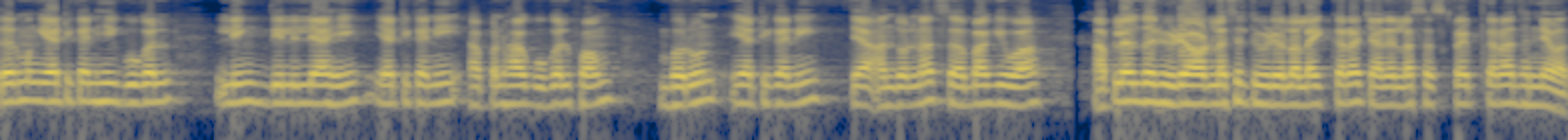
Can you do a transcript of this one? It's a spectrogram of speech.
तर मग या ठिकाणी ही गुगल लिंक दिलेली आहे. या ठिकाणी आपण हा गुगल फॉर्म भरून या ठिकाणी त्या आंदोलनात सहभागी व्हा. आपल्याला जर व्हिडिओ आवडला असेल तर व्हिडिओला लाईक करा चॅनलला सबस्क्राईब करा. धन्यवाद.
